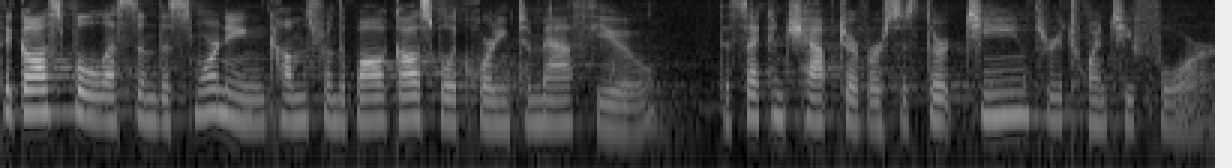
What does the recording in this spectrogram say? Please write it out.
The gospel lesson this morning comes from the gospel according to Matthew, the second chapter, verses 13 through 24.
